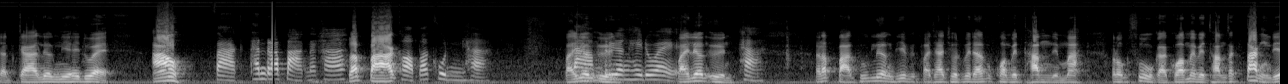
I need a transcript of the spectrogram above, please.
จัดการเรื่องนี้ให้ด้วย เอาฝากท่านรับปากนะคะ รับปากขอบพระคุณค่ะไปเรื่องตามอื่นเรื่องให้ด้วย ไปเรื่องอื่นค่ะ รับปากทุกเรื่องที่ประชาชนไม่ได้รับความเป็นธรรมเนี่ยมาลองสู้กับความไม่เป็นธรรมสักตั้งดิ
